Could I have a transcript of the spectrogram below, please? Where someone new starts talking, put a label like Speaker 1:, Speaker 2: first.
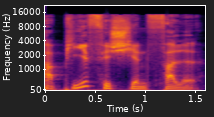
Speaker 1: Papierfischchenfalle.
